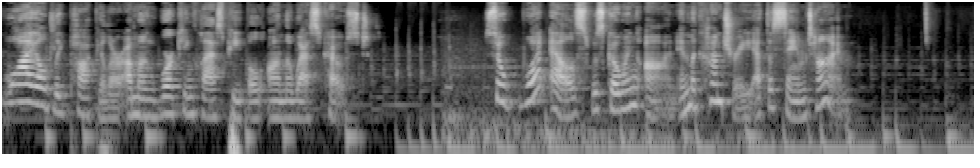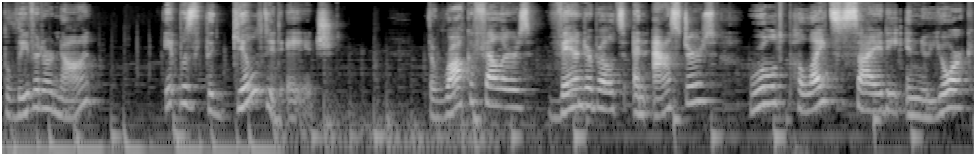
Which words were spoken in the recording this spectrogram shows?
wildly popular among working class people on the West Coast. So, what else was going on in the country at the same time? Believe it or not, it was the Gilded Age the Rockefellers, Vanderbilts, and Astors ruled polite society in New York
